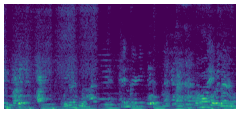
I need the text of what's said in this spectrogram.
Hilahin mo. Bawa mo, hilahin mo.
